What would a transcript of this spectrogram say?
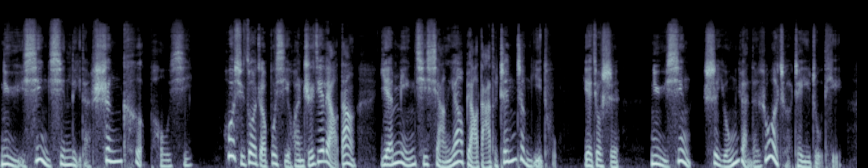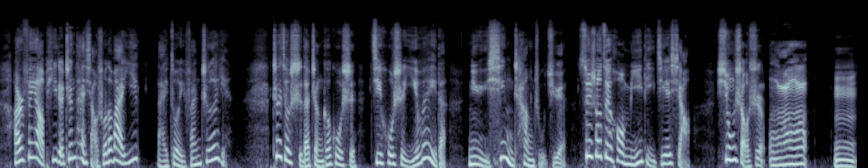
女性心理的深刻剖析。或许作者不喜欢直截了当言明其想要表达的真正意图，也就是女性是永远的弱者这一主题，而非要披着侦探小说的外衣来做一番遮掩。这就使得整个故事几乎是一味的女性唱主角。虽说最后谜底揭晓，凶手是嗯嗯，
